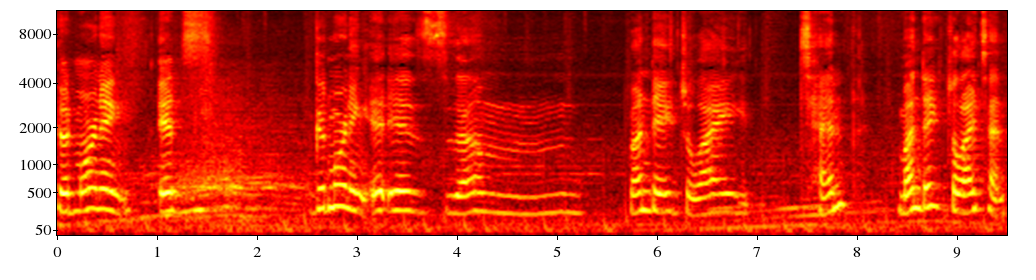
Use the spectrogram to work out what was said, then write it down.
Good morning. It's good morning. It is um Monday, July 10th. Monday, July 10th.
